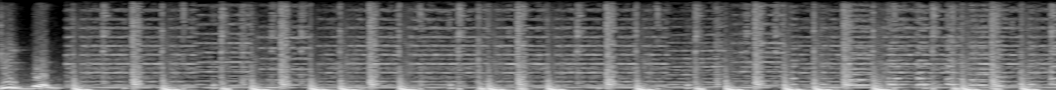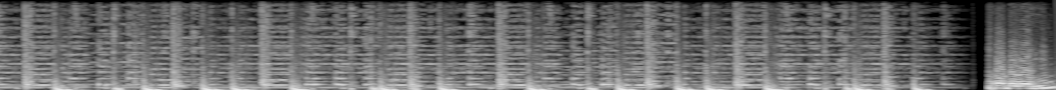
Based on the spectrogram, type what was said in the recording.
জিতবেন। রহমানির রহিম।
